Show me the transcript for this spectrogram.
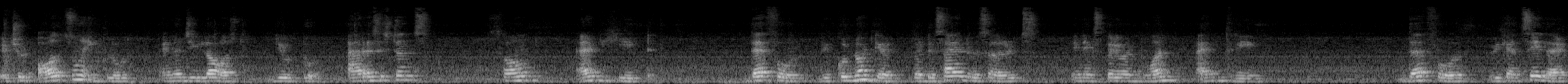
it should also include energy lost due to air resistance, sound and heat. Therefore, we could not get the desired results in experiment 1 and 3. Therefore, we can say that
